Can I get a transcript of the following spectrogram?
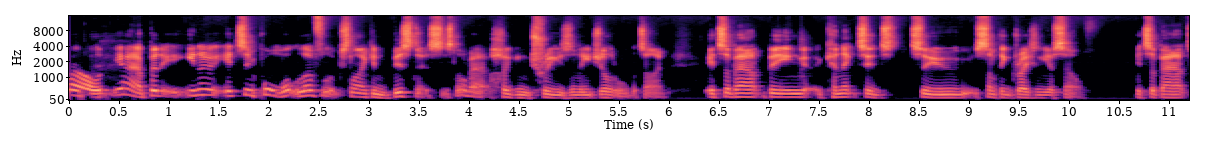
Well, yeah, but you know, it's important what love looks like in business. It's not about hugging trees and each other all the time. It's about being connected to something greater than yourself. It's about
